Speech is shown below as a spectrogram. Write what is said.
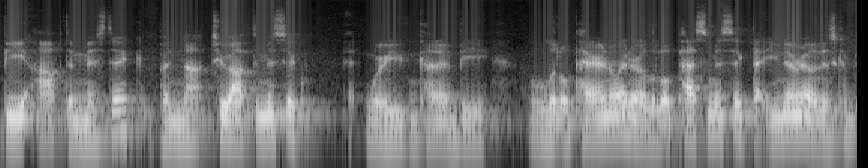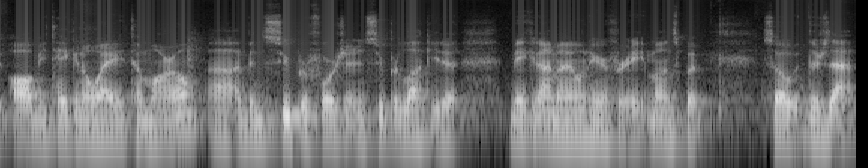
be optimistic, but not too optimistic, where you can kind of be a little paranoid or a little pessimistic that you never know this could all be taken away tomorrow. Uh, I've been super fortunate and super lucky to make it on my own here for eight months, but so there's that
